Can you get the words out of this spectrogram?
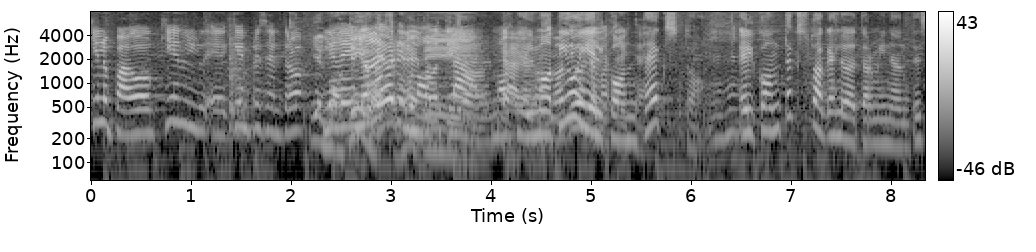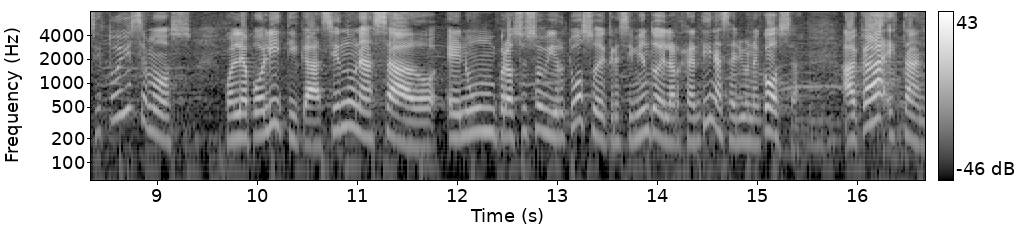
quién lo pagó? ¿Quién, eh, ¿Qué empresa entró? Y el además motivo. el El motivo. Claro, el motivo. Claro. El El motivo motivo y el contexto. El contexto acá es lo determinante. Si estuviésemos con la política haciendo un asado en un proceso virtuoso de crecimiento de la Argentina, sería una cosa. Acá están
